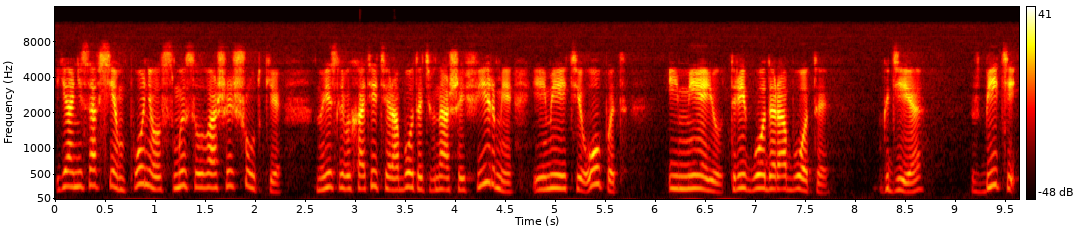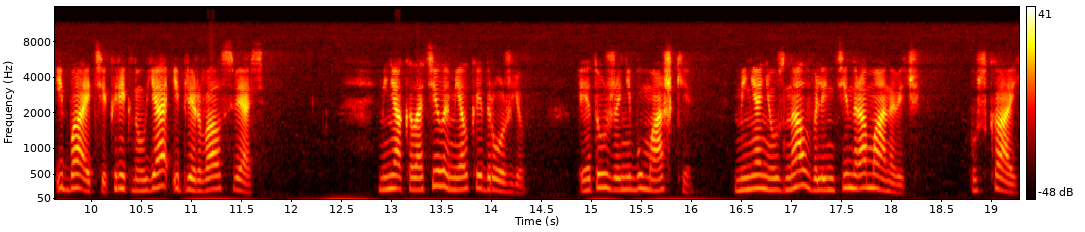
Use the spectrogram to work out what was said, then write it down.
я не совсем понял смысл вашей шутки, но если вы хотите работать в нашей фирме и имеете опыт...» «Имею, три года работы». «Где?» «В бите и байте!» — крикнул я и прервал связь. Меня колотило мелкой дрожью. Это уже не бумажки. Меня не узнал Валентин Романович. Пускай.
